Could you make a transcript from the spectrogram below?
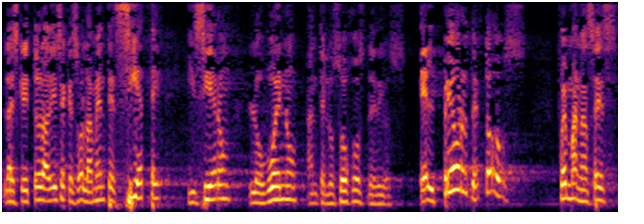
la escritura dice que solamente siete hicieron lo bueno ante los ojos de Dios. El peor de todos fue Manasés.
